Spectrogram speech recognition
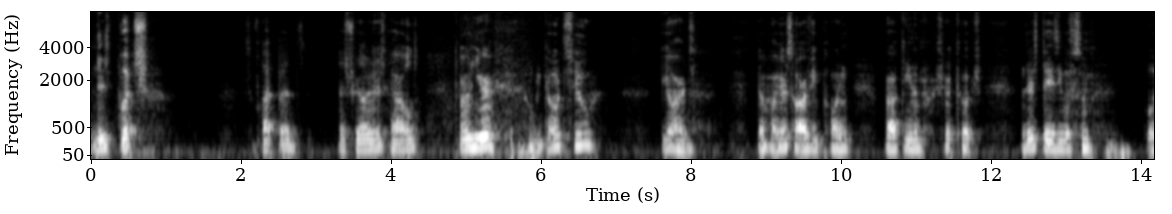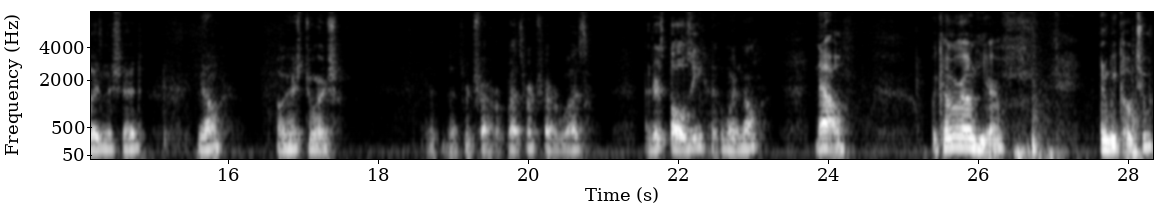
And there's Butch. Some flatbeds. There's trailer. There's Harold. Down here, we go to the yard. Now here's Harvey pulling Rocky and the coach. There's Daisy with some boys in the shed. No. oh, there's George. That's where Trevor. That's where Trevor was. And there's Ballsy at the windmill. Now, we come around here, and we go to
